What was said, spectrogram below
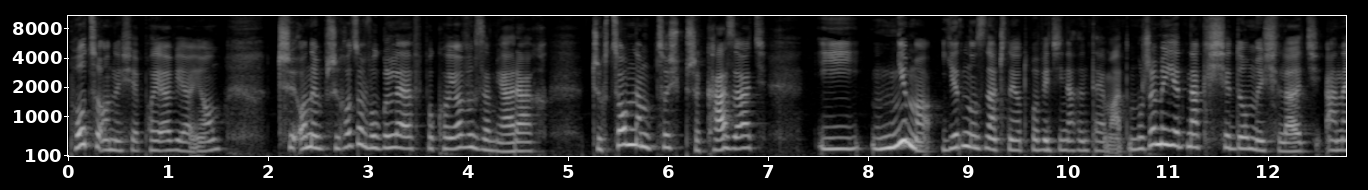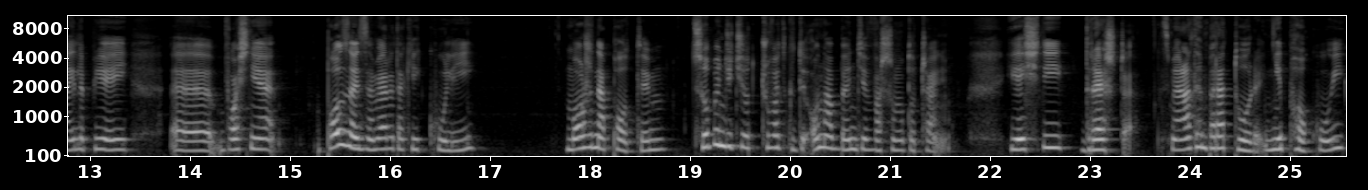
po co one się pojawiają, czy one przychodzą w ogóle w pokojowych zamiarach, czy chcą nam coś przekazać. I nie ma jednoznacznej odpowiedzi na ten temat. Możemy jednak się domyślać, a najlepiej e, właśnie poznać zamiary takiej kuli można po tym, co będziecie odczuwać, gdy ona będzie w waszym otoczeniu. Jeśli dreszcze, zmiana temperatury, niepokój,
